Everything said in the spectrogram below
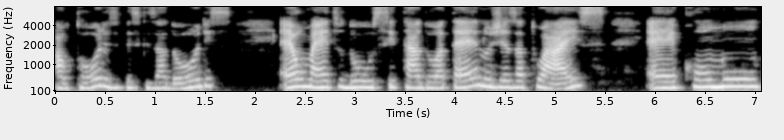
autores e pesquisadores. É um método citado até nos dias atuais é, como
